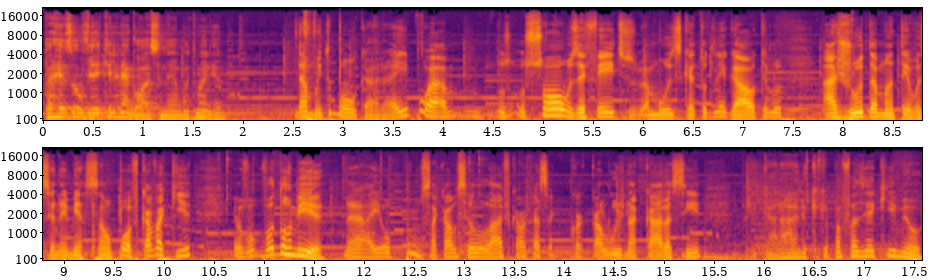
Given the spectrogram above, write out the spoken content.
pra resolver aquele negócio, né? Muito maneiro. Não, muito bom, cara. Aí, pô, a- o, o som, os efeitos, a música, é tudo legal. Aquilo ajuda a manter você na imersão. Pô, ficava aqui, eu vou, vou dormir, né? Aí eu, pum, sacava o celular, ficava com, essa, com a luz na cara assim. Falei, caralho, o que, que é pra fazer aqui, meu?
